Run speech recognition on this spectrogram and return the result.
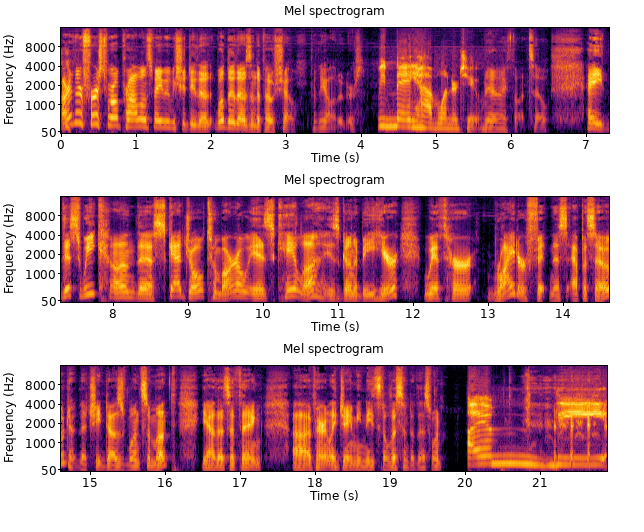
are there first world problems? Maybe we should do those. We'll do those in the post show for the auditors. We may have one or two. Yeah, I thought so. Hey, this week on the schedule, tomorrow is Kayla is going to be here with her rider fitness episode that she does once a month. Yeah, that's a thing. Uh, apparently, Jamie needs to listen to this one. I am the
